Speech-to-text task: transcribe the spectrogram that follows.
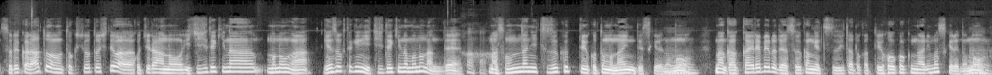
それからあとの特徴としては、こちら、あの一時的なものが、原則的に一時的なものなんで、ははまあ、そんなに続くっていうこともないんですけれども、うん、まあ、学会レベルでは数ヶ月続いたとかっていう報告がありますけれども、うん、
